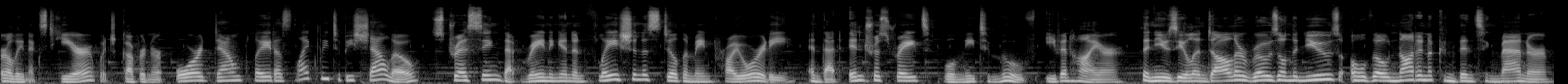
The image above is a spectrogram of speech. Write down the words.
early next year, which Governor Orr downplayed as likely to be shallow, stressing that reining in inflation is still the main priority and that interest rates will need to move even higher. The New Zealand dollar rose on the news, although not in a convincing manner.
